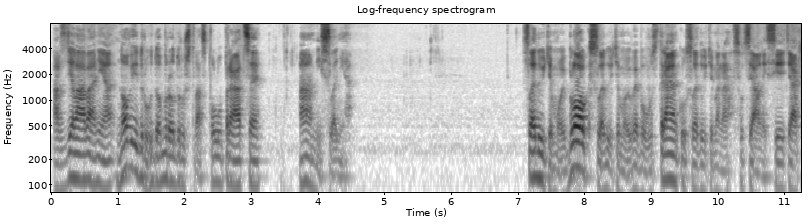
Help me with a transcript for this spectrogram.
a vzdelávania nový druh dobrodružstva spolupráce a myslenia. Sledujte môj blog, sledujte moju webovú stránku, sledujte ma na sociálnych sieťach.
